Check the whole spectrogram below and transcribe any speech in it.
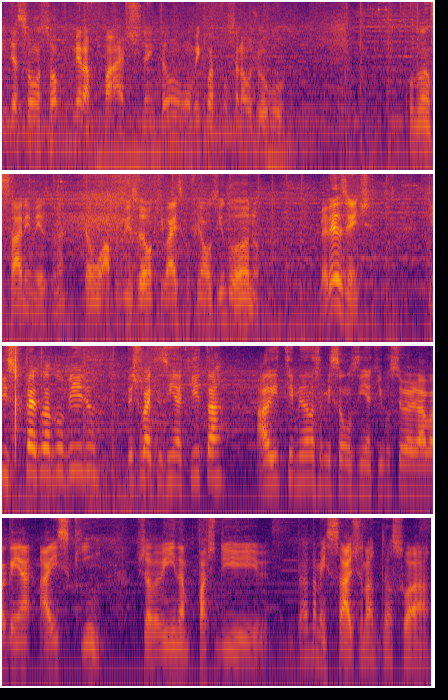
ainda são só a primeira parte, né? Então vamos ver como vai funcionar o jogo quando lançarem mesmo, né? Então a previsão é que vai pro finalzinho do ano. Beleza, gente? Espero que do vídeo. Deixa o likezinho aqui, tá? Aí terminando essa missãozinha aqui, você já vai ganhar a skin. Já vai vir na parte de... da mensagem lá na sua...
